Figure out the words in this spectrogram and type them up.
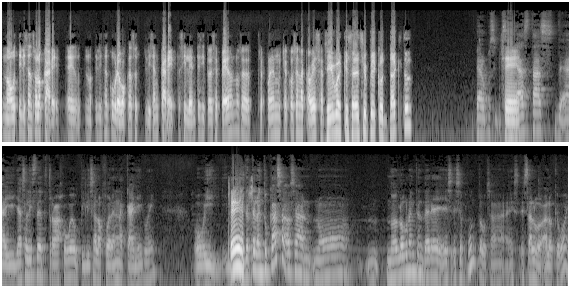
no utilizan solo caretas, no utilizan cubrebocas, utilizan caretas y lentes y todo ese pedo, ¿no? O sea, se ponen mucha cosa en la cabeza. Sí, güey, que sale siempre en contacto. Pero pues, si ya estás de ahí, ya saliste de tu trabajo, güey, utilízalo afuera en la calle, güey. O y, y Sí. en tu casa, o sea, no, no logro entender e, es- ese punto, o sea, es, es a, lo, a lo que voy.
